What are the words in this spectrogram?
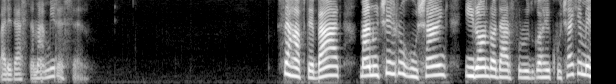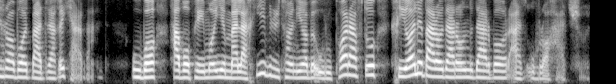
ولی دست من می‌رسه. سه هفته بعد منوچهر و هوشنگ ایران را در فرودگاه کوچک مهرآباد بدرقه کردند. او با هواپیمای ملخی بریتانیا به اروپا رفت و خیال برادران و دربار از او راحت شد.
